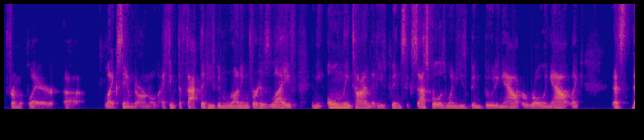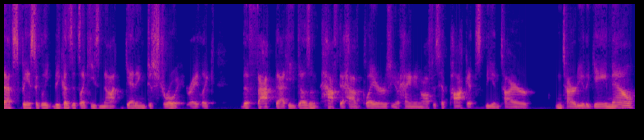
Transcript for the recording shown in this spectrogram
from a player uh, like Sam Darnold. I think the fact that he's been running for his life and the only time that he's been successful is when he's been booting out or rolling out like that's that's basically because it's like he's not getting destroyed, right? Like the fact that he doesn't have to have players, you know, hanging off his hip pockets the entire entirety of the game now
